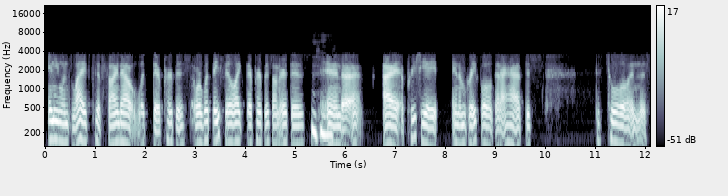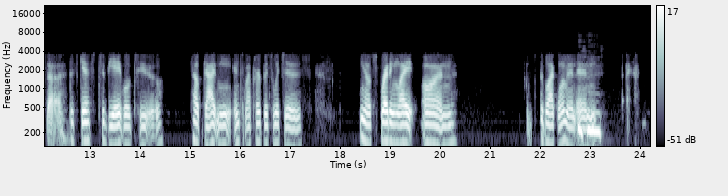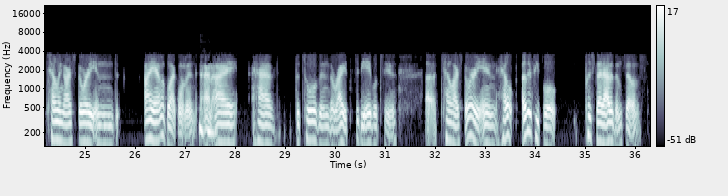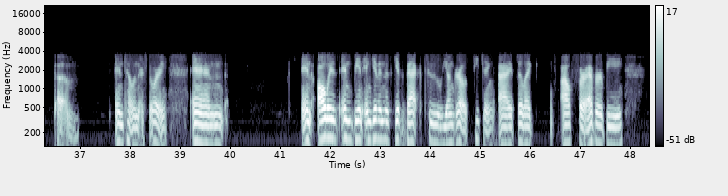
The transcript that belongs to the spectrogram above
anyone's life to find out what their purpose or what they feel like their purpose on earth is. Mhm. And uh, I appreciate and I'm grateful that I have this this tool and this uh, this gift to be able to help guide me into my purpose, which is, you know, spreading light on the black woman and Mhm. telling our story. And I am a black woman, and Mhm. I have the tools and the rights to be able to uh, tell our story and help other people push that out of themselves um, in telling their story. and and always and being and giving this gift back to young girls teaching i feel like i'll forever be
